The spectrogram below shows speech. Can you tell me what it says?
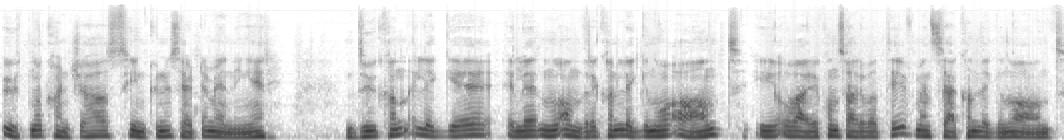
uten å kanskje ha synkroniserte meninger. Du kan legge, eller noen andre kan legge noe annet i å være konservativ, mens jeg kan legge noe annet.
